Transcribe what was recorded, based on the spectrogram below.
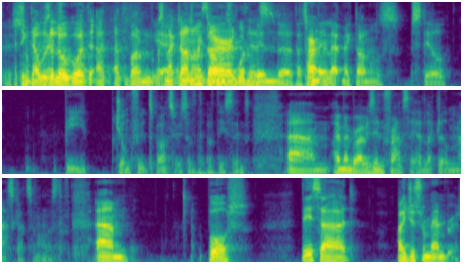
There's I think that was a logo at the, at, at the bottom because Yeah, McDonald's, McDonald's are would have been the that's when they let McDonald's still be junk food sponsors of, of these things. Um, I remember I was in France; they had like little mascots and all that stuff. Um, but this ad, I just remember it.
